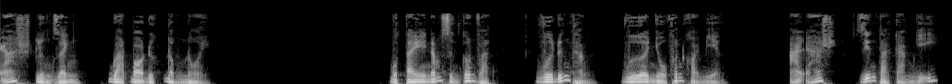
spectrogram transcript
Aias lừng danh, đoạt bò được đồng nổi. Một tay nắm sừng con vật, vừa đứng thẳng, vừa nhổ phân khỏi miệng. Aias diễn tả cảm nghĩ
